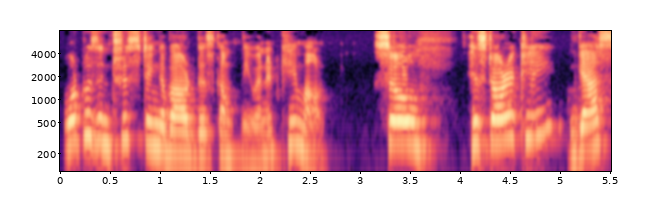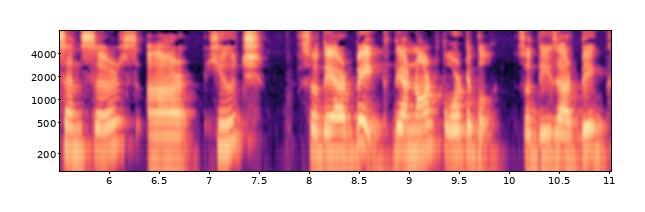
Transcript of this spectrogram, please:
what was interesting about this company when it came out? So, historically, gas sensors are huge. So, they are big, they are not portable. So, these are big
